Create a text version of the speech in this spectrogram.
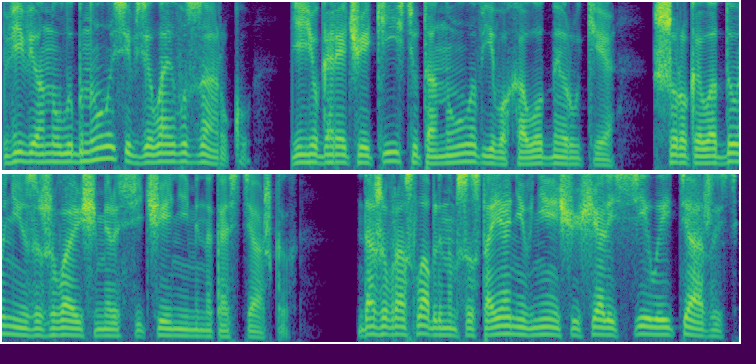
Вивиан улыбнулась и взяла его за руку. Ее горячая кисть утонула в его холодной руке, с широкой ладонью и заживающими рассечениями на костяшках. Даже в расслабленном состоянии в ней ощущались сила и тяжесть.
